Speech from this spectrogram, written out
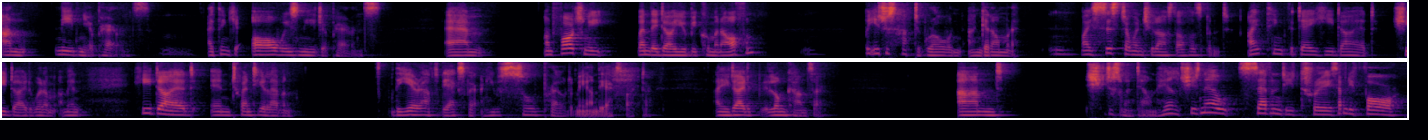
and needing your parents. I think you always need your parents. Um, unfortunately, when they die, you become an orphan, but you just have to grow and, and get on with it. My sister, when she lost her husband, I think the day he died, she died with him. I mean, he died in 2011, the year after the X Factor, and he was so proud of me on the X Factor. And he died of lung cancer. And she just went downhill. She's now 73, 74,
